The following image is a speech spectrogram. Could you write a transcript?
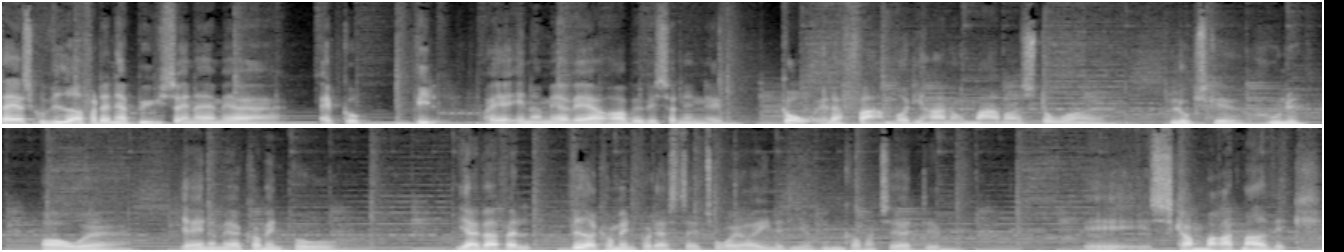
Da jeg skulle videre fra den her by, så ender jeg med at, at gå vild, og jeg ender med at være oppe ved sådan en øh, gård eller farm, hvor de har nogle meget, meget store øh, lupske hunde. Og øh, jeg ender med at komme ind på... Jeg er i hvert fald ved at komme ind på deres territorie, og en af de her hunde kommer til at øh, øh, skræmme mig ret meget væk.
